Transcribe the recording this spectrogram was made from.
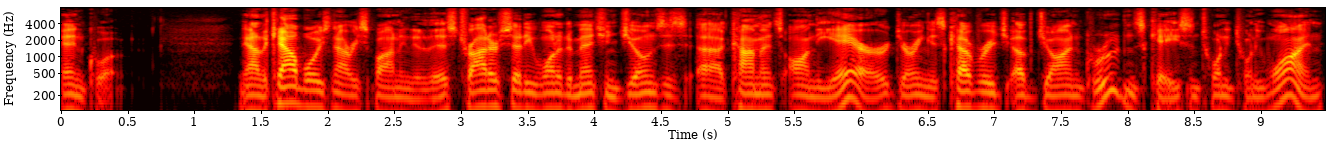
End quote. Now, the Cowboys not responding to this. Trotter said he wanted to mention Jones's uh, comments on the air during his coverage of Jon Gruden's case in 2021,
